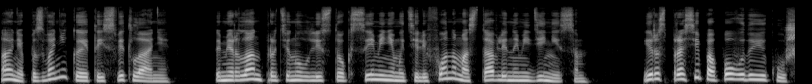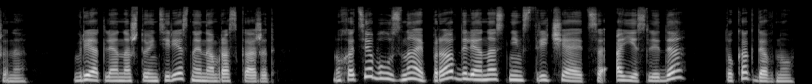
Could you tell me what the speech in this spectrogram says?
Аня, позвони-ка этой Светлане. Тамерлан протянул листок с именем и телефоном, оставленными Денисом. И расспроси по поводу Якушина. Вряд ли она что интересное нам расскажет — но хотя бы узнай, правда ли она с ним встречается, а если да, то как давно.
